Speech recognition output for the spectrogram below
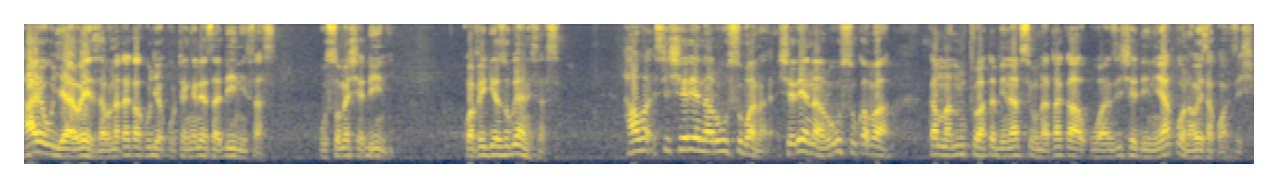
Hayo hujayaweza, unataka kuja kutengeneza dini sasa, usomeshe dini kwa vigezo gani sasa? Hawa si sheria inaruhusu bwana, sheria inaruhusu kama kama mtu hata binafsi unataka uanzishe dini yako unaweza kuanzisha.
